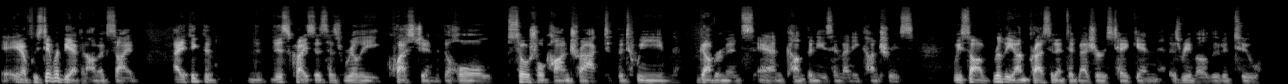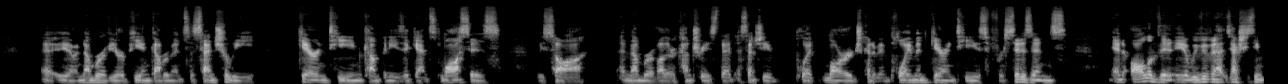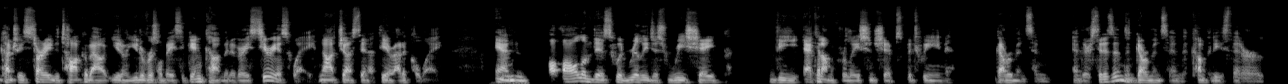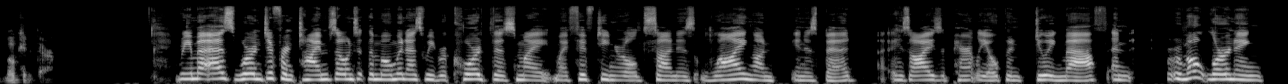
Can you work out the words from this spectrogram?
you know, if we stick with the economic side, I think that this crisis has really questioned the whole social contract between governments and companies in many countries. We saw really unprecedented measures taken, as Rima alluded to. Uh, you know, a number of European governments essentially guaranteeing companies against losses. We saw a number of other countries that essentially put large kind of employment guarantees for citizens. And all of it, you know, we've even actually seen countries starting to talk about, you know, universal basic income in a very serious way, not just in a theoretical way. And mm-hmm. all of this would really just reshape the economic relationships between governments and, and their citizens and governments and the companies that are located there. Rima, as we're in different time zones at the moment, as we record this, my my 15 year old son is lying on in his bed, his eyes apparently open, doing math, and remote learning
